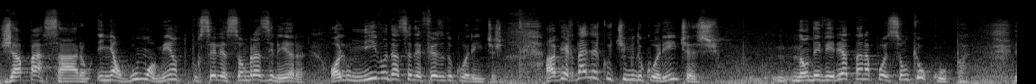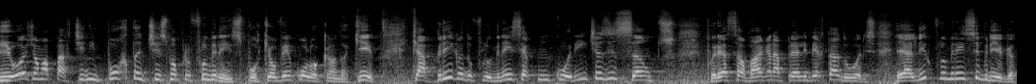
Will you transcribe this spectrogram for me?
já passaram em algum momento por seleção brasileira. Olha o nível dessa defesa do Corinthians. A verdade é que o time do Corinthians não deveria estar na posição que ocupa. E hoje é uma partida importantíssima para o Fluminense, porque eu venho colocando aqui que a briga do Fluminense é com Corinthians e Santos, por essa vaga na pré-Libertadores. É ali que o Fluminense briga.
